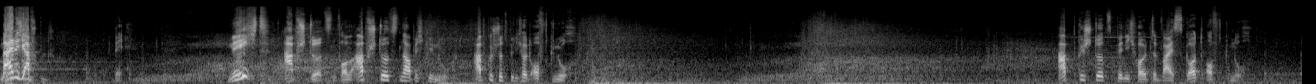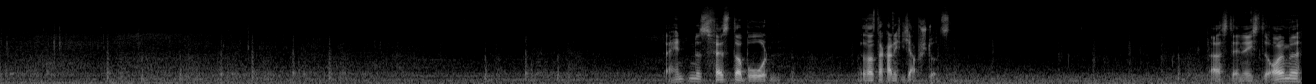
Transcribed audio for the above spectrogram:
Nein, nicht ab... Nee. Nicht abstürzen. Vom Abstürzen habe ich genug. Abgestürzt bin ich heute oft genug. Abgestürzt bin ich heute, weiß Gott, oft genug. Da hinten ist fester Boden. Das heißt, da kann ich nicht abstürzen. Da ist der nächste Eumel.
